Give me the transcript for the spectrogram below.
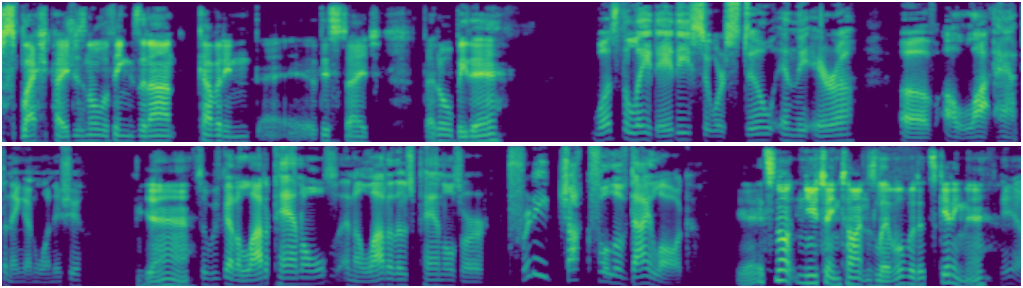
splash pages and all the things that aren't covered in uh, this stage, they'd all be there. Was the late '80s, so we're still in the era of a lot happening in one issue. Yeah. So we've got a lot of panels, and a lot of those panels are pretty chock full of dialogue. Yeah, it's not New Teen Titans level, but it's getting there. Yeah.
